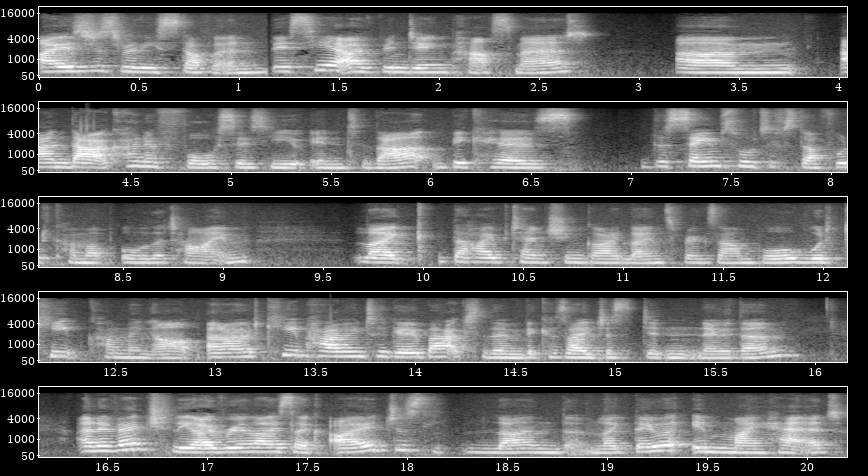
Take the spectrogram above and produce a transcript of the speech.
I was just really stubborn. This year I've been doing PassMed um, and that kind of forces you into that because the same sort of stuff would come up all the time. Like the hypertension guidelines, for example, would keep coming up, and I would keep having to go back to them because I just didn't know them. And eventually I realized like I just learned them, like they were in my head.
